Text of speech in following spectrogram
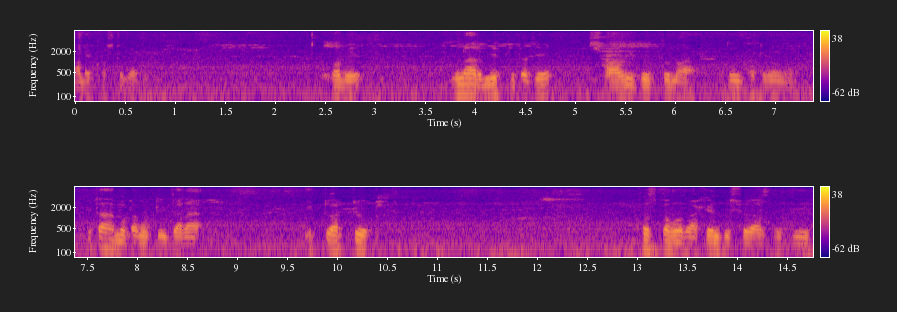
অনেক কষ্টকর। তবে ওনার মৃত্যুটা যে স্বাভাবিক মৃত্যু নয়, দুর্ঘটনা নয়। এটা মোটামুটি যারা একটু একটু খোঁজখবর রাখেন বিশ্ব রাজনীতির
